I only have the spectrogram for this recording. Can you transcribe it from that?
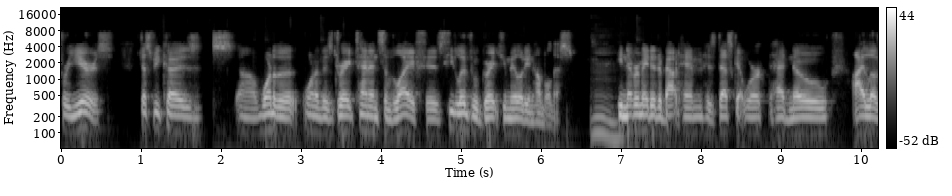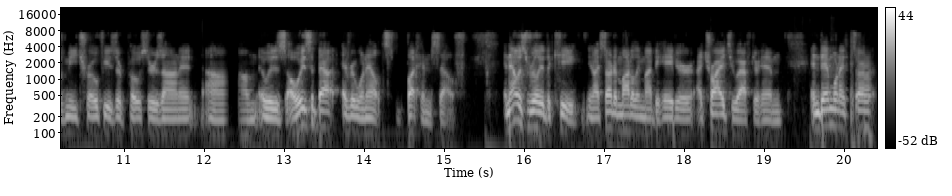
for years. Just because uh, one of the one of his great tenets of life is he lived with great humility and humbleness. Mm. He never made it about him. His desk at work had no "I love me" trophies or posters on it. Um, it was always about everyone else but himself, and that was really the key. You know, I started modeling my behavior. I tried to after him, and then when I started,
